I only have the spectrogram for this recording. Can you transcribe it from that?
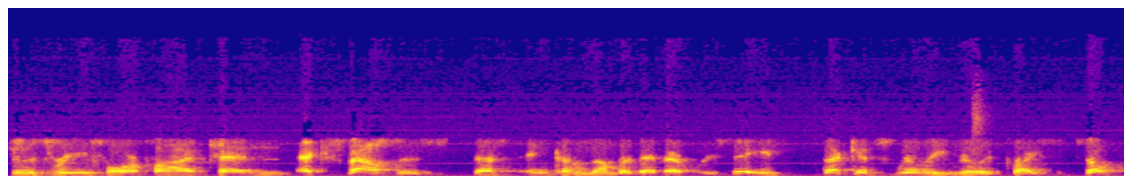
two, three, four, five, ten ex spouses best income number they've ever received. That gets really, really pricey. So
